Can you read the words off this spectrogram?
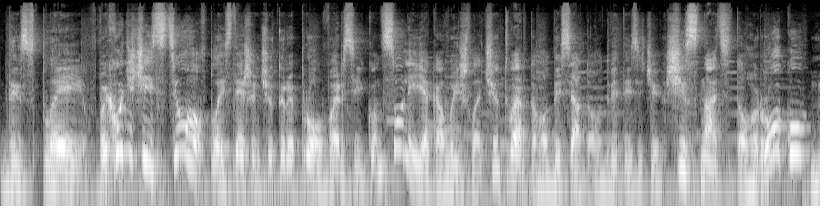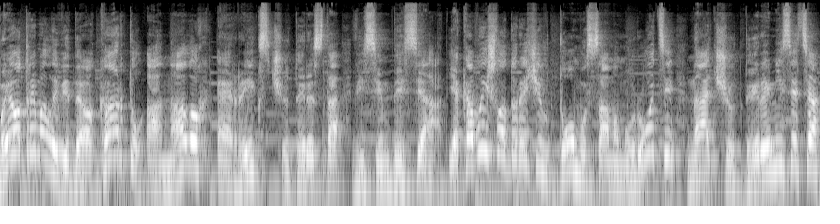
дисплеїв. Виходячи з цього, в PlayStation 4 Pro версії консолі, яка вийшла 4.10.2016 року, ми отримали відеокарту аналог RX 480, яка вийшла, до речі, в тому самому році на 4 місяця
